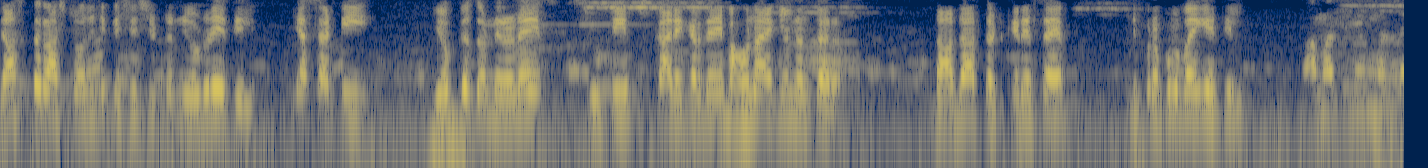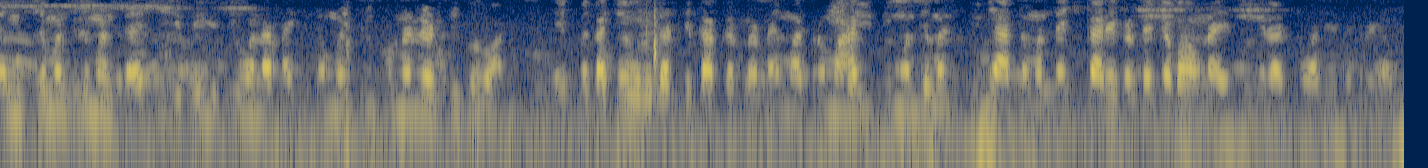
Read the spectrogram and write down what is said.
जास्त राष्ट्रवादीची कशी सीट निवडून येतील यासाठी योग्य तो निर्णय शेवटी कार्यकर्त्याची भावना ऐकल्यानंतर दादा तटकरे साहेब आणि प्रफुल्लबाई घेतील मामा तुम्ही म्हणताय मुख्यमंत्री म्हणताय की जिथे युती होणार नाही तिथे मैत्रीपूर्ण लढती करू आम्ही एकमेकाच्या विरोधात टीका करणार नाही मात्र महायुतीमध्ये तुम्ही असं म्हणताय की कार्यकर्त्याच्या भावना आहेत तुम्ही राष्ट्रवादी एकत्र यावं.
